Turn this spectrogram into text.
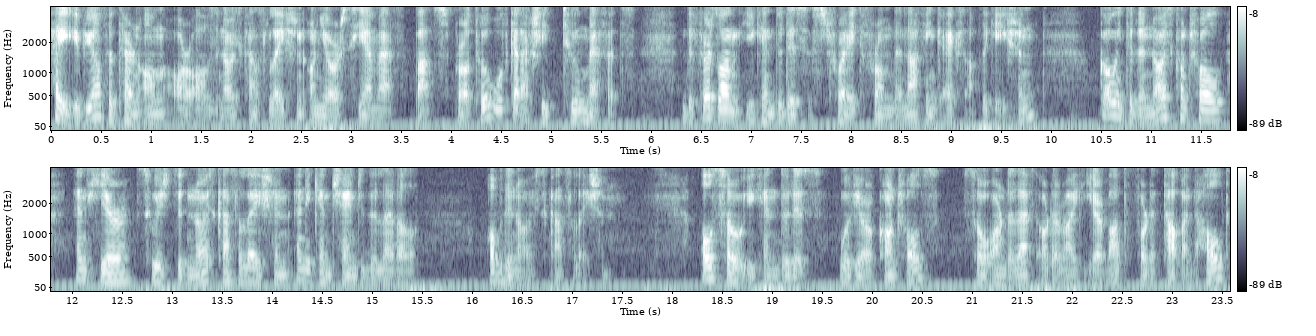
Hey, if you want to turn on or off the noise cancellation on your CMF Buds Pro 2, we've got actually two methods. The first one, you can do this straight from the Nothing X application. Go into the noise control and here switch to the noise cancellation and you can change the level of the noise cancellation. Also, you can do this with your controls. So on the left or the right earbud for the tap and hold,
